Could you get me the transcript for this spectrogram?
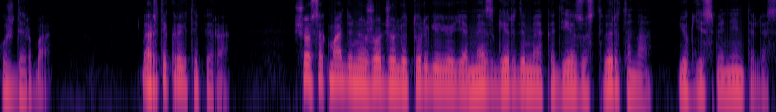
uždirba. Ar tikrai taip yra? Šio sekmadienio žodžio liturgijoje mes girdime, kad Jėzus tvirtina, jog jis vienintelis,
